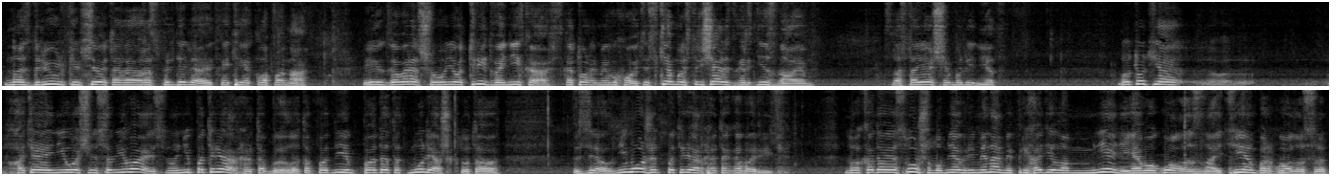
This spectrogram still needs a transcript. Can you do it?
ноздрюльки, все это распределяет, какие клапана. И говорят, что у него три двойника, с которыми выходит. И с кем мы встречались, говорит, не знаем, с настоящим или нет. Но тут я, хотя я не очень сомневаюсь, но не патриарх это был. Это под, ним, под этот муляж кто-то сделал. Не может патриарх это говорить. Но когда я слушал, у меня временами приходило мнение, я его голос знаю, тембр голоса.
